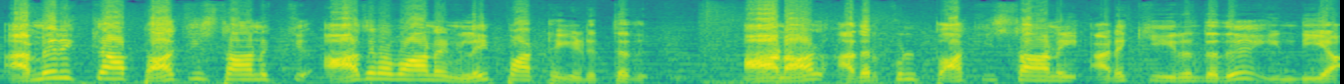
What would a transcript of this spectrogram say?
அமெரிக்கா பாகிஸ்தானுக்கு ஆதரவான நிலைப்பாட்டை எடுத்தது. ஆனால் அதற்குள் பாகிஸ்தானை அடக்கியிருந்தது இந்தியா.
